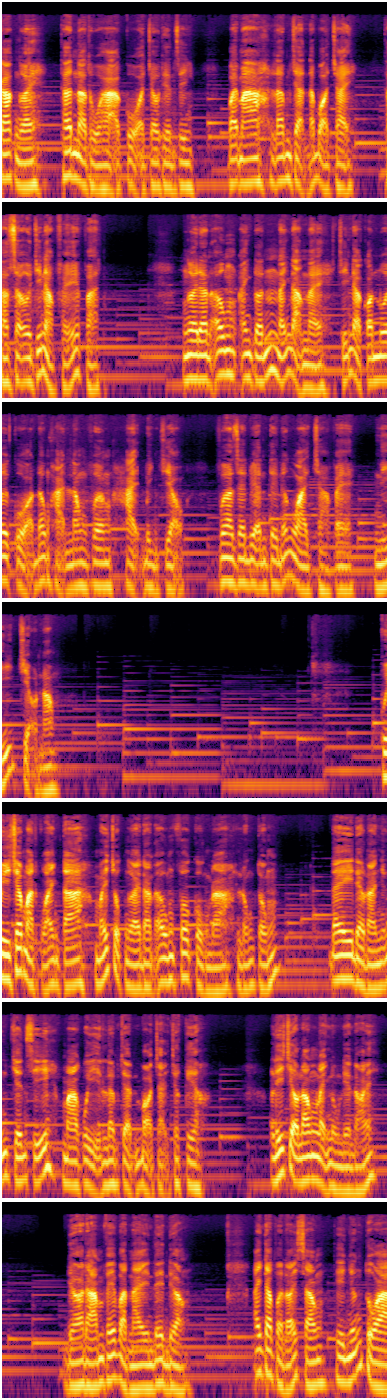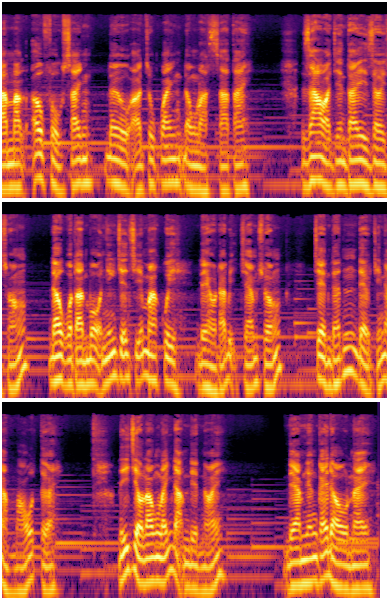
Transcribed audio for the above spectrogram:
Các người thân là thủ hạ của Châu Thiên Sinh, vậy mà Lâm Trận đã bỏ chạy, thật sự chính là phế vật." Người đàn ông anh Tuấn lãnh đạm này chính là con nuôi của Đông Hải Long Vương Hải Bình Triệu, vừa rèn luyện từ nước ngoài trở về, Ní Triệu Long. Quỳ trước mặt của anh ta, mấy chục người đàn ông vô cùng là lúng túng. Đây đều là những chiến sĩ mà quỷ lâm trận bỏ chạy trước kia. Lý Triệu Long lạnh lùng liền nói, đưa đám phế vật này lên đường. Anh ta vừa nói xong thì những thủ hạ mặc âu phục xanh đều ở xung quanh đồng loạt ra tay. Dao ở trên tay rơi xuống, đầu của toàn bộ những chiến sĩ ma quỷ đều đã bị chém xuống, trên đất đều chính là máu tươi. Lý Triều Long lãnh đạm liền nói, đem những cái đầu này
